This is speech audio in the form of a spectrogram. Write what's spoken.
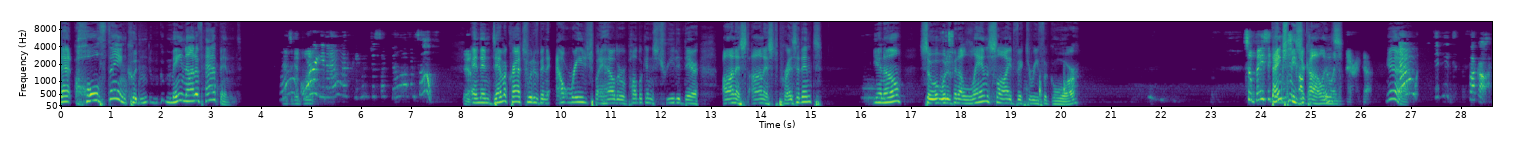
that whole thing couldn't may not have happened. That's a good Or, you know, if he would have just sucked Bill off himself. Yeah. And then Democrats would have been outraged by how the Republicans treated their honest, honest president. You know? So it would have been a landslide victory for Gore. So basically, Thanks, we Mr. ruined Collins. America. Yeah. No, didn't. Fuck off.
